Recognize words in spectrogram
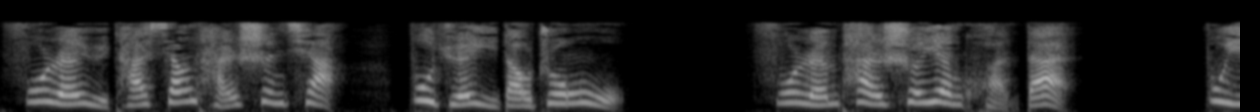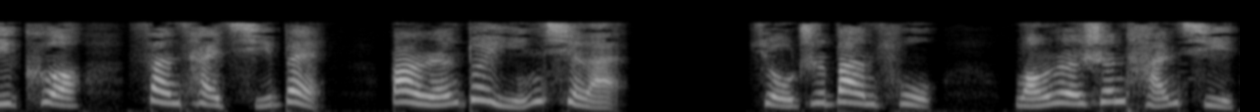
夫人与他相谈甚洽，不觉已到中午。夫人盼设宴款待，不一刻，饭菜齐备，二人对饮起来。酒至半促，王润生谈起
